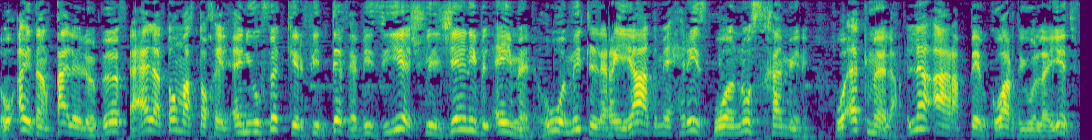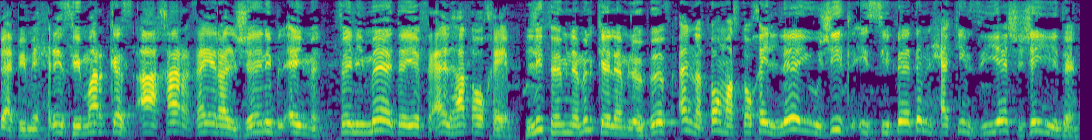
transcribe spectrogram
وأيضا قال لوبوف على توماس توخيل أن يفكر في الدفع بزياش في الجانب الأيمن. هو مثل رياض محرز ونسخة منه. وأكمل لا أرى بيب غوارديولا يدفع بمحرز في مركز آخر غير الجانب الأيمن. فلماذا يفعلها توخيل اللي فهمنا من كلام لوبوف أن توماس توخيل لا يجيد الاستفادة من حكيم زياش جيدا.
